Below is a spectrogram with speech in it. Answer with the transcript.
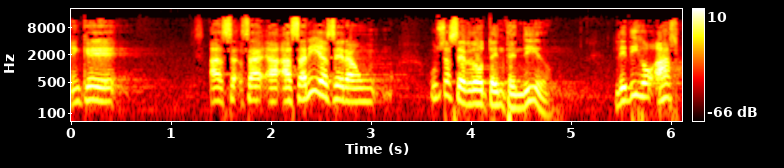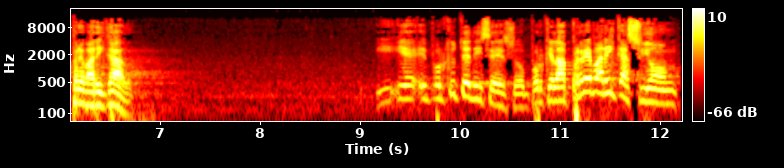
en que Azarías era un, un sacerdote entendido. Le dijo, has prevaricado. ¿Y, ¿Y por qué usted dice eso? Porque la prevaricación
